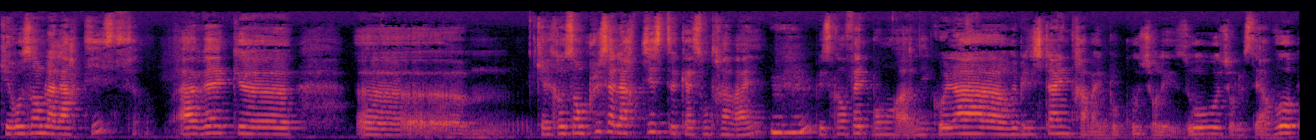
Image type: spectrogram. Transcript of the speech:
qui ressemble à l'artiste, avec qui ressemble plus à l'artiste qu'à son travail. Mhm. Puisqu'en fait, bon, Nicolas Rubinstein travaille beaucoup sur les os, sur le cerveau.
